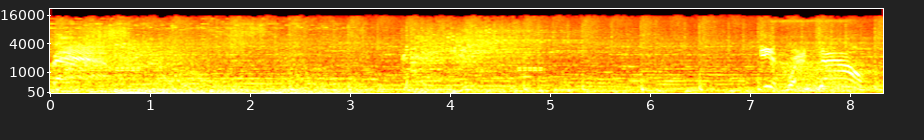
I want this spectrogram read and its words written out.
Bam! It went down!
